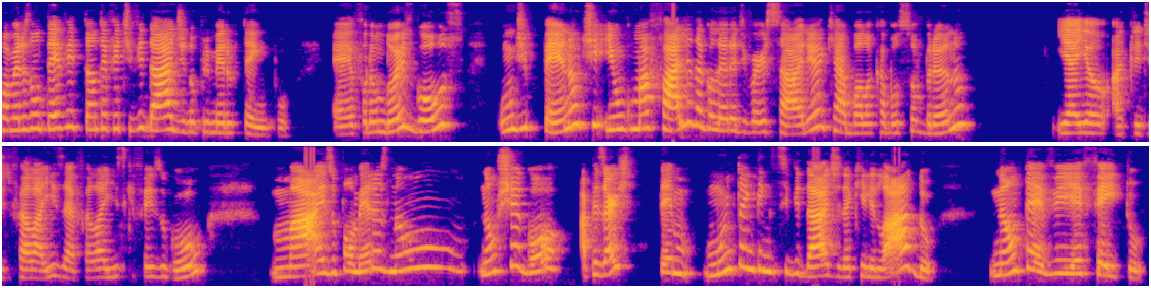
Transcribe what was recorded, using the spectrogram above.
Palmeiras não teve tanta efetividade no primeiro tempo. É, foram dois gols um de pênalti e um com uma falha da goleira adversária, que a bola acabou sobrando. E aí eu acredito que foi a Laís, é, foi a Laís que fez o gol. Mas o Palmeiras não, não chegou, apesar de ter muita intensividade daquele lado, não teve efeito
